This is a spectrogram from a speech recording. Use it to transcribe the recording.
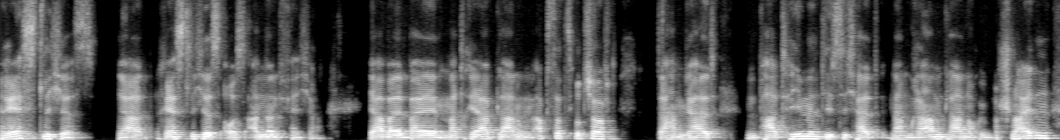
Restliches, ja, Restliches aus anderen Fächern. Ja, weil bei Materialplanung und Absatzwirtschaft, da haben wir halt ein paar Themen, die sich halt nach dem Rahmenplan noch überschneiden.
